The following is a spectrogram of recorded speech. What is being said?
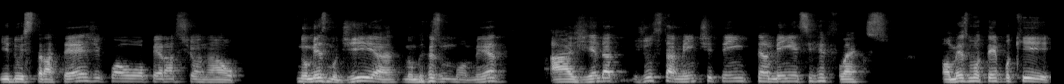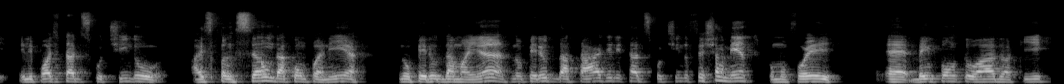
e do estratégico ao operacional no mesmo dia, no mesmo momento, a agenda justamente tem também esse reflexo. Ao mesmo tempo que ele pode estar discutindo a expansão da companhia no período da manhã, no período da tarde ele está discutindo fechamento, como foi é, bem pontuado aqui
